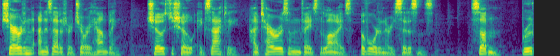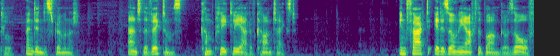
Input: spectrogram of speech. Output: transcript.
Sheridan and his editor Gerry Hambling chose to show exactly how terrorism invades the lives of ordinary citizens. Sudden, brutal, and indiscriminate, and to the victims, completely out of context. In fact, it is only after the bomb goes off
